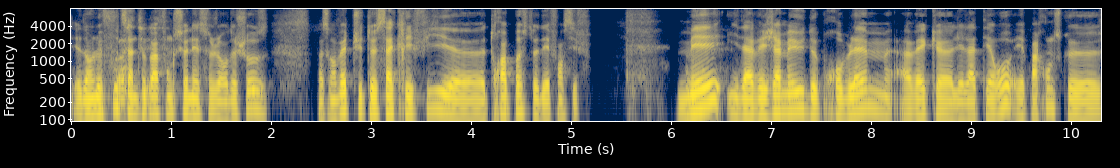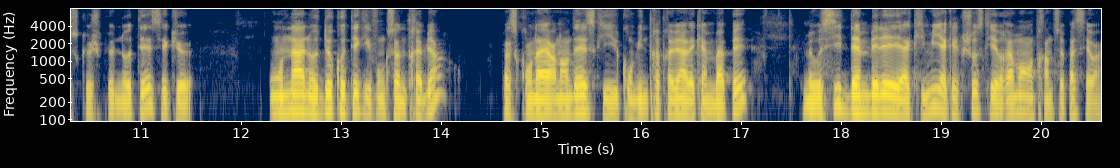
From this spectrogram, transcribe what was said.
Et dans le foot, ouais, ça ne peut pas fonctionner ce genre de choses parce qu'en fait, tu te sacrifies euh, trois postes défensifs mais il n'avait jamais eu de problème avec les latéraux. Et par contre, ce que, ce que je peux noter, c'est que on a nos deux côtés qui fonctionnent très bien, parce qu'on a Hernandez qui combine très très bien avec Mbappé, mais aussi Dembélé et Hakimi, il y a quelque chose qui est vraiment en train de se passer. Ouais.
